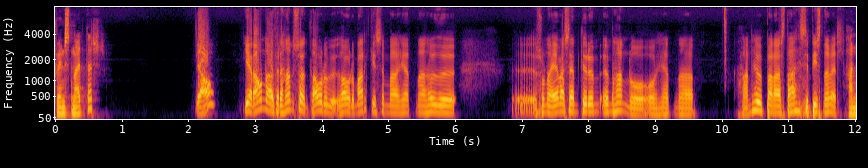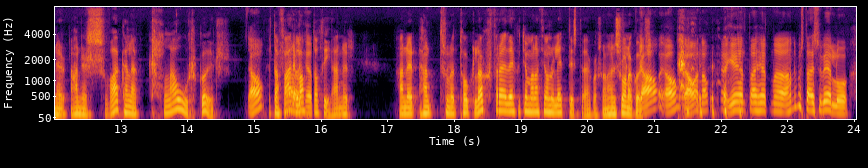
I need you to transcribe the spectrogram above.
Quinn Snyder? Já, ég er ánaði fyrir hans hönd. Þá eru margi sem að hérna höfðu uh, svona evasemtir um, um hann og, og hérna hann hefur bara staðið sér bísna vel. Hann er, hann er svakalega klár gaur. Já Þetta farið langt hérna, á því, hann er hann, er, hann tók lögfræði eitthvað tjóman að þjónu leittist eða eitthvað svona, hann er svona góð Já, já, já, ná, ég held að hérna, hann hefur staðið sér vel og,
